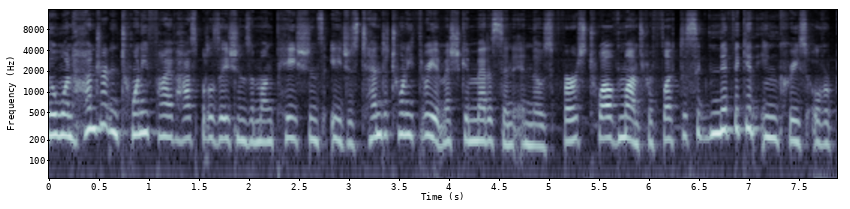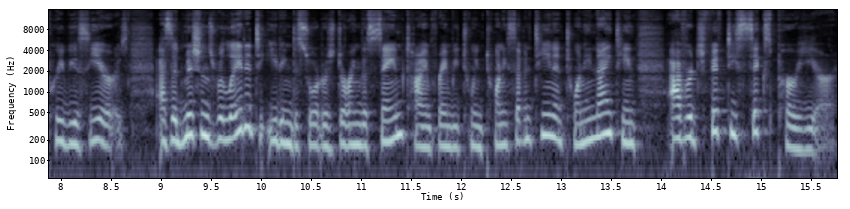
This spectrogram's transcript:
The 125 hospitalizations among patients ages 10 to 23 at Michigan Medicine in those first 12 months reflect a significant increase over previous years, as admissions related to eating disorders during the same time frame between 2017 and 2019 averaged 56 per year.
